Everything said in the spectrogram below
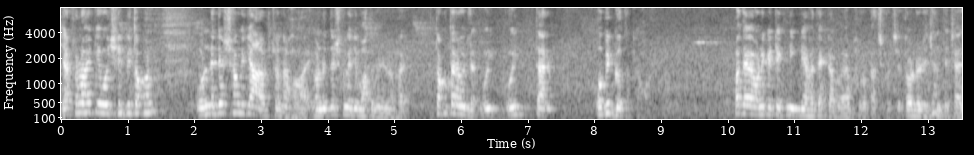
যার ফলে হয় কি ওই শিল্পী তখন অন্যদের সঙ্গে যে আলোচনা হয়, অন্যদের সঙ্গে যে মত হয়, তখন তার ওই ওই ওই তার অভিজ্ঞতাটা হয়। হয়তো অনেকে টেকনিক নিয়ে হয়তো একটা ভালো কাজ করছে। তো অন্যটি জানতে চায়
